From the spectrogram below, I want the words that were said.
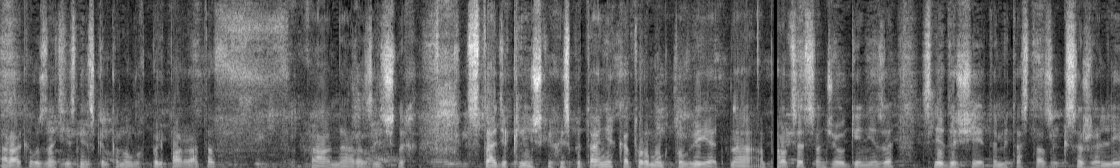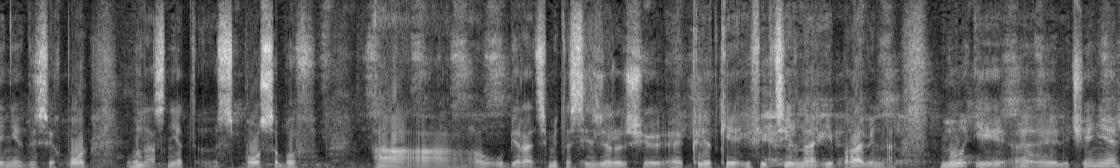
рака. Вы знаете, есть несколько новых препаратов на различных стадиях клинических испытаний, которые могут повлиять на процесс ангиогенеза. Следующее – это метастазы. К сожалению, до сих пор у нас нет способов а, а, убирать метастазирующие э, клетки эффективно и правильно. Ну и э, лечение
